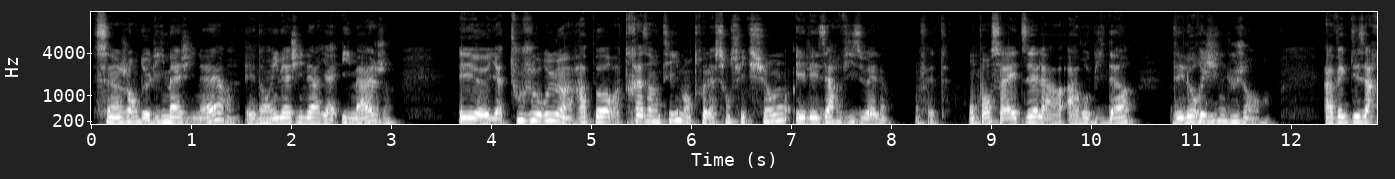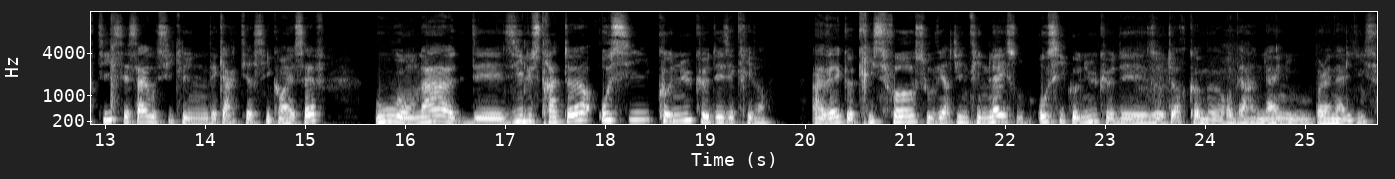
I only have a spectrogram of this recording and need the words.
C'est un genre de l'imaginaire, et dans l'imaginaire, il y a image, et euh, il y a toujours eu un rapport très intime entre la science-fiction et les arts visuels, en fait. On pense à Hetzel, à, à Robida, dès l'origine du genre. Avec des artistes, c'est ça aussi qui est une des caractéristiques en SF, où on a des illustrateurs aussi connus que des écrivains. Avec Chris Foss ou Virgin Finlay, ils sont aussi connus que des auteurs comme euh, Robert Heinlein ou Paul Aldis.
